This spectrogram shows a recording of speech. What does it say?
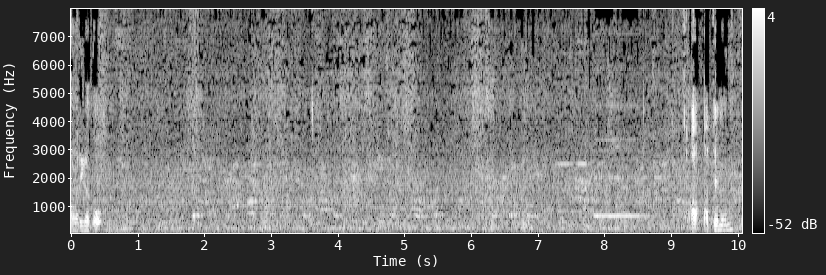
あありがとう。あ、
